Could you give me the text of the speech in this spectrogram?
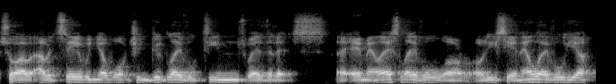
So I, I, would say when you're watching good level teams, whether it's at MLS level or, or ECNL level here,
